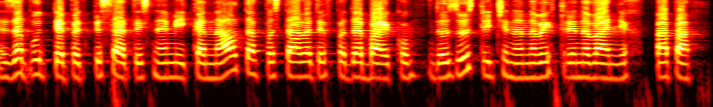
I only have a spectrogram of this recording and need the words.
Не забудьте підписатись на мій канал та поставити вподобайку. До зустрічі на нових тренуваннях. Па-па!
